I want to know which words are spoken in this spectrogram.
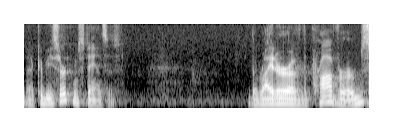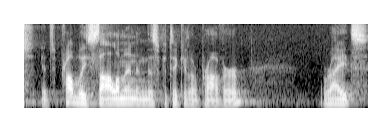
That could be circumstances. The writer of the Proverbs, it's probably Solomon in this particular proverb, writes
